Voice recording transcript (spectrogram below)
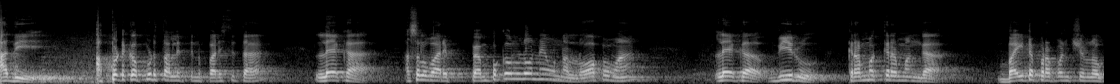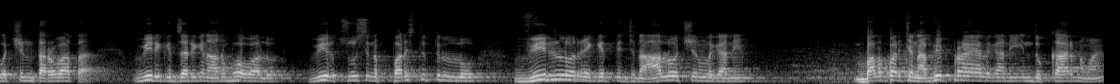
అది అప్పటికప్పుడు తలెత్తిన పరిస్థితి లేక అసలు వారి పెంపకంలోనే ఉన్న లోపమా లేక వీరు క్రమక్రమంగా బయట ప్రపంచంలోకి వచ్చిన తర్వాత వీరికి జరిగిన అనుభవాలు వీరు చూసిన పరిస్థితుల్లో వీరిలో రేకెత్తించిన ఆలోచనలు కానీ బలపరిచిన అభిప్రాయాలు కానీ ఇందుకు కారణమా?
